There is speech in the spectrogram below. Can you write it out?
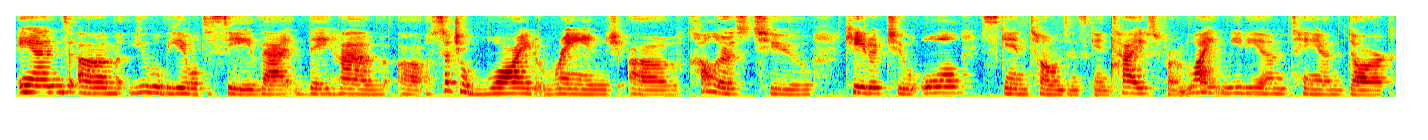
and um, you will be able to see that they have uh, such a wide range of colors to cater to all skin tones and skin types from light, medium, tan, dark,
